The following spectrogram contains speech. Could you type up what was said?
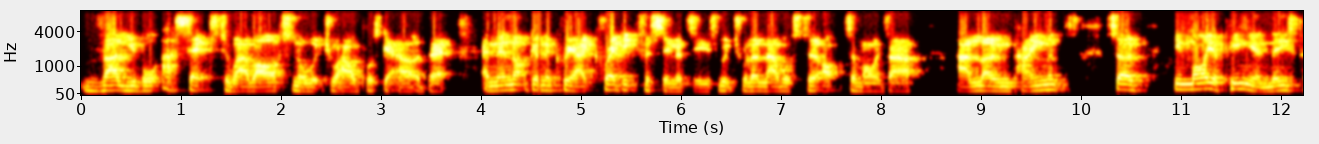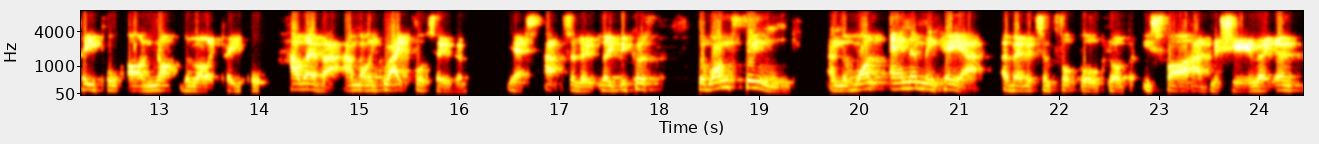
valuable assets to our arsenal, which will help us get out of debt. And they're not going to create credit facilities, which will allow us to optimize our, our loan payments. So, in my opinion, these people are not the right people. However, am I grateful to them? Yes, absolutely. Because the one thing and the one enemy here of Everton Football Club is Farhad Moshiri. And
